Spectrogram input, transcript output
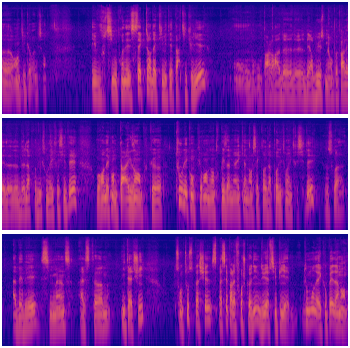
euh, anticorruption. Et si vous prenez des secteurs d'activité particuliers, on, parlera d'Airbus, mais on peut parler de, la production d'électricité. Vous vous rendez compte, par exemple, que tous les concurrents des entreprises américaines dans le secteur de la production d'électricité, que ce soit ABB, Siemens, Alstom, Hitachi, sont tous passés, par les fourches codines du FCPA. Tout le monde avait coupé d'amende.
